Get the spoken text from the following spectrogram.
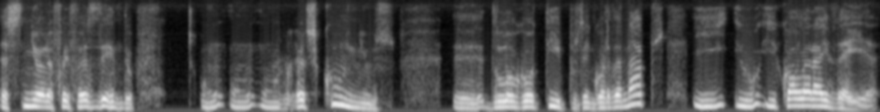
A senhora foi fazendo uns um, um rascunhos uh, de logotipos em guardanapos e, e, e, qual era a ideia?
